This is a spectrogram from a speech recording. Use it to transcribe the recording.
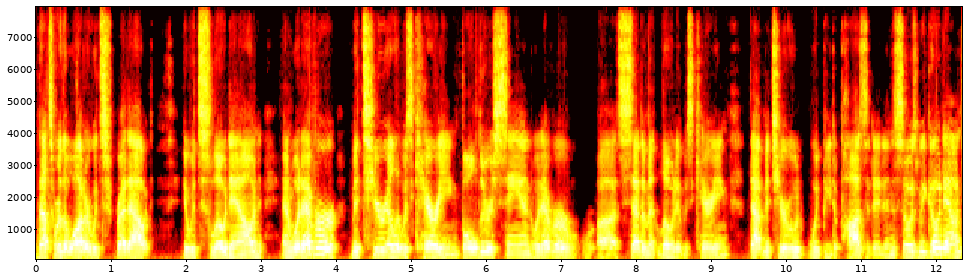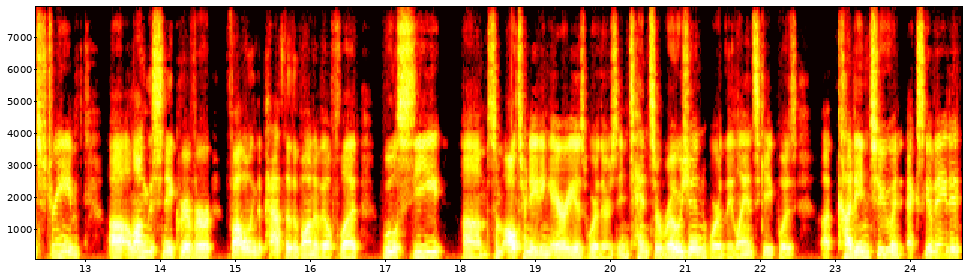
that's where the water would spread out. It would slow down, and whatever material it was carrying, boulders, sand, whatever uh, sediment load it was carrying, that material would, would be deposited. And so as we go downstream uh, along the Snake River, following the path of the Bonneville flood, we'll see um, some alternating areas where there's intense erosion, where the landscape was uh, cut into and excavated,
